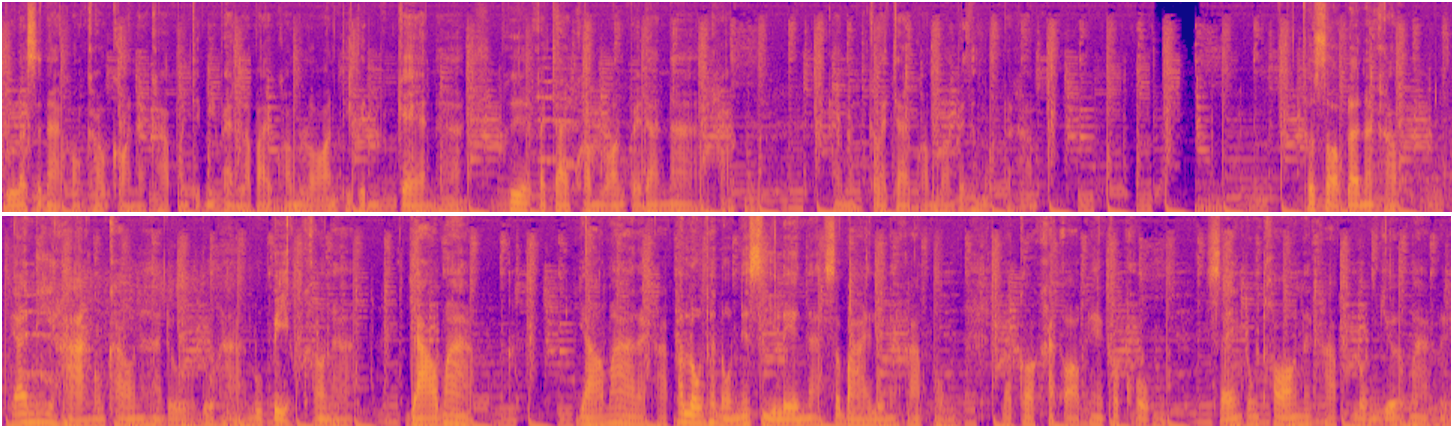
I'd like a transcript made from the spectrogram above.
ดูลักษณะของเขาก่อนนะครับ มันจะมีแผ่นระบายความร้อนที่เป็นแกนนะฮะ เพื่อกระจายความร้อนไปด้านหน้านะครับ ให้มันกระจายความร้อนไปทั้งหมดนะครับ ทดสอบแล้วนะครับย่านี่หางของเขานะฮะ ดูดูหางดูปีกของเขานะฮะ ยาวมาก ยาวมากนะครับ ถ้าลงถนนเนี่ยสี่เลนนะสบายเลยนะครับผม แล้วก็คัดออฟเนี่ยก็คมแสงตรงท้องนะครับ ลงเยอะมากเลย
